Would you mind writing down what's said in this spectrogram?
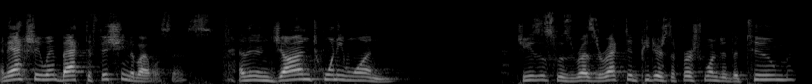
And he actually went back to fishing, the Bible says. And then in John 21, Jesus was resurrected. Peter's the first one to the tomb.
